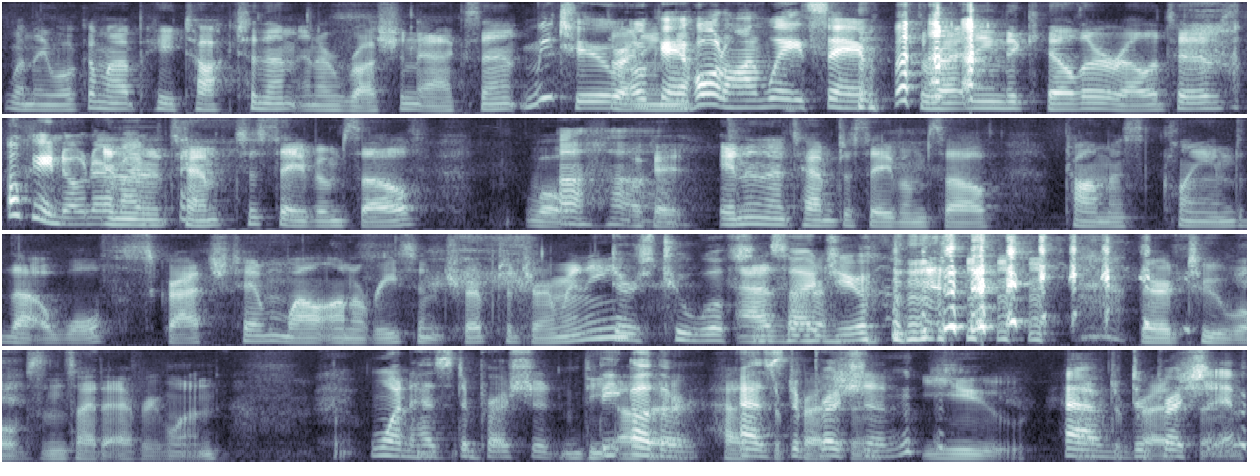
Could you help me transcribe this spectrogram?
When they woke him up, he talked to them in a Russian accent, Me too. Okay, to- hold on. Wait, same. threatening to kill their relatives. okay, no, never in an attempt to save himself. Well, Uh-huh. okay. In an attempt to save himself, Thomas claimed that a wolf scratched him while on a recent trip to Germany. There's two wolves As a- inside you. there are two wolves inside everyone. One has depression. The, The, other, other, has, has depression. depression. You Have have depression.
